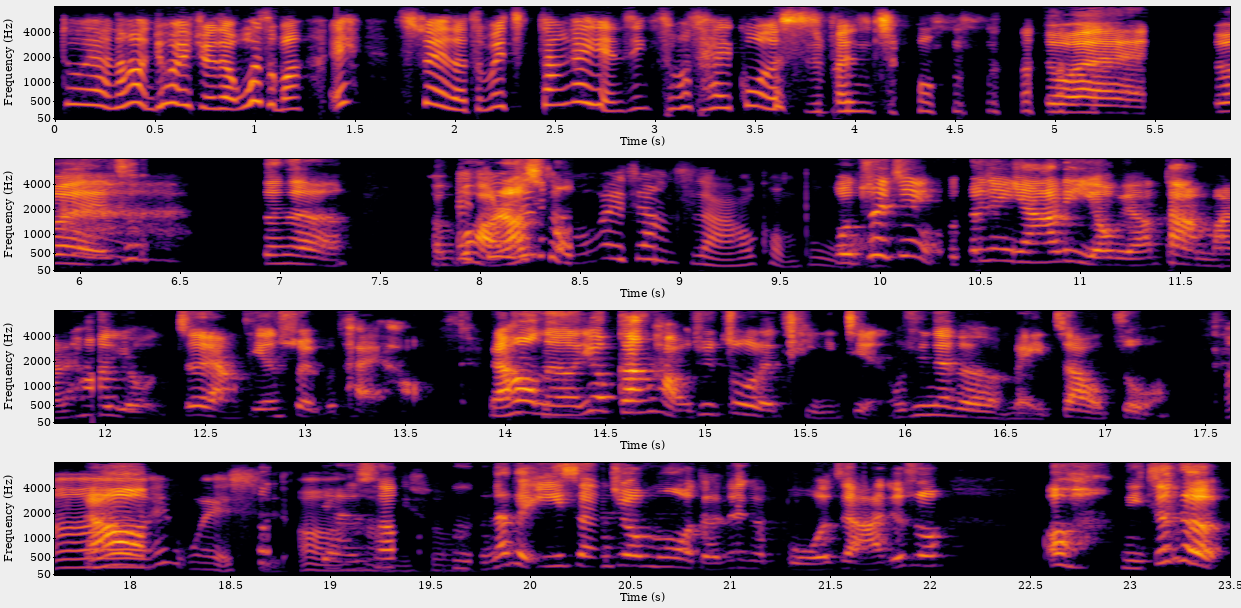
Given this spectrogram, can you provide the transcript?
对啊，然后你就会觉得我怎么哎睡了怎么张开眼睛怎么才过了十分钟？对对，这真的。很不好，然后怎么会这样子啊？好恐怖哦！我最近我最近压力有比较大嘛，然后有这两天睡不太好，然后呢又刚好去做了体检，我去那个美照做，然后哎我也是，哦，的时候嗯，那个医生就摸我的那个脖子啊，就说哦你这个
